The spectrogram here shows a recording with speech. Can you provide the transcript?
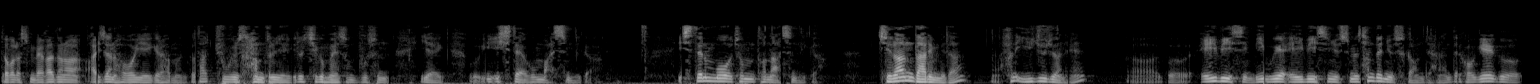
더글라스 메가더나 아이젠하워 얘기를 하면 다 죽은 사람들 얘기를 지금 해서 무슨 예, 이 시대하고 맞습니까? 이 시대는 뭐 좀 더 낫습니까? 지난 달입니다. 한 2주 전에 어, 그 ABC 미국의 ABC 뉴스면 3대 뉴스 가운데 하나인데 거기에 그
